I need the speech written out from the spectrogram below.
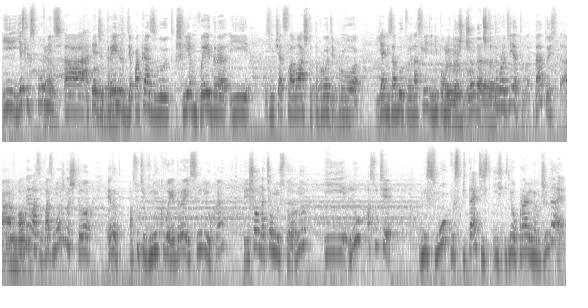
И если вспомнить, а, опять же, трейлер, где показывают шлем Вейдера и звучат слова что-то вроде про «Я не забыл твое наследие», не помню Мгм. точно, Ну да, да, что-то да. вроде этого, да, то есть а, Мгм. вполне воз- возможно, что этот, по сути, внук Вейдера и сын Люка перешел на темную сторону, и Люк, по сути, не смог воспитать из, из- из него правильного джедая.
